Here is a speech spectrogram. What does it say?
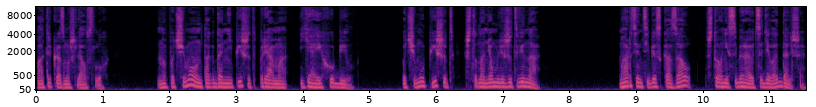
Патрик размышлял вслух. Но почему он тогда не пишет прямо «я их убил»? Почему пишет, что на нем лежит вина? Мартин тебе сказал, что они собираются делать дальше?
